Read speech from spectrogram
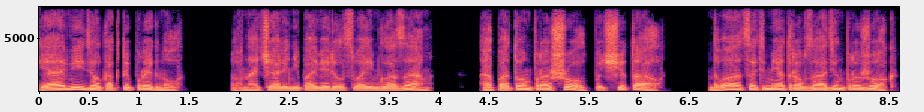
Я видел, как ты прыгнул. Вначале не поверил своим глазам, а потом прошел, посчитал. 20 метров за один прыжок.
